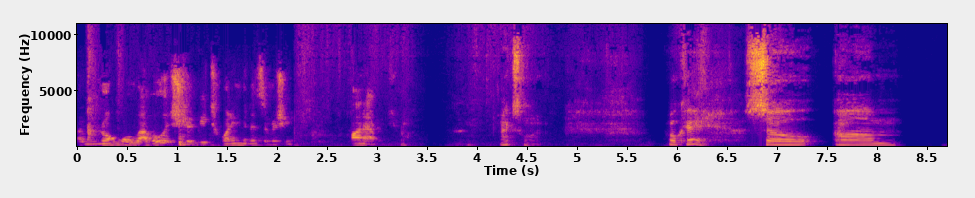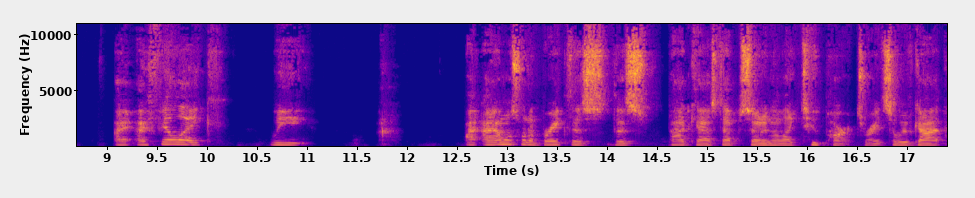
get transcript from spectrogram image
a normal level. It should be 20 minutes a machine on average. Excellent. Okay. So um I, I feel like we I, I almost want to break this this podcast episode into like two parts, right? So we've got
